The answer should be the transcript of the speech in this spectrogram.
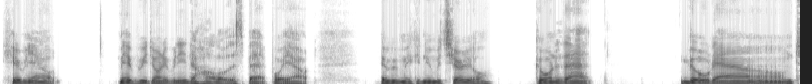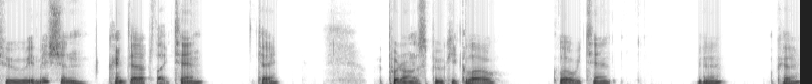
Hear me out. Maybe we don't even need to hollow this bad boy out. Maybe we make a new material, go into that, go down to emission, crank that up to like 10. Okay. Put on a spooky glow, glowy tint. Yeah. Okay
